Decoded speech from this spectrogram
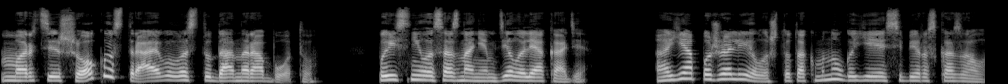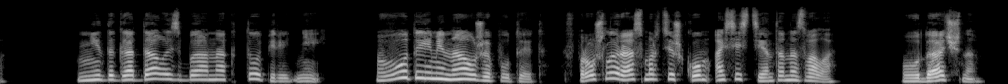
«Мартишок устраивалась туда на работу», — пояснила сознанием дела Леокадия. А я пожалела, что так много ей о себе рассказала. Не догадалась бы она, кто перед ней. Вот и имена уже путает. В прошлый раз мартишком ассистента назвала. «Удачно»,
